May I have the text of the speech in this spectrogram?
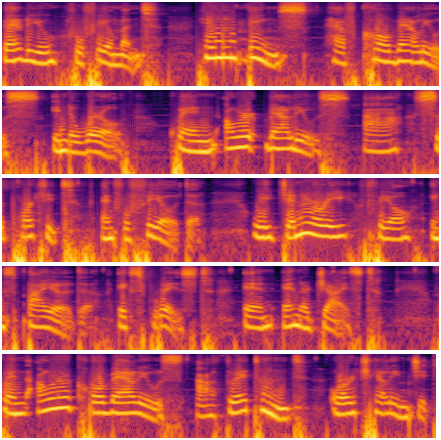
Value fulfillment. Human beings have core values in the world. When our values are supported and fulfilled, we generally feel inspired, expressed, and energized. When our core values are threatened or challenged,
